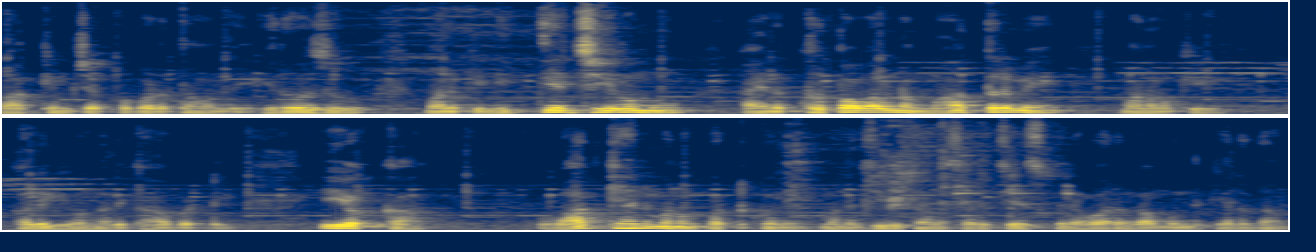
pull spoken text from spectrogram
వాక్యం చెప్పబడుతూ ఉంది. ఈరోజు మనకి నిత్య జీవము ఆయన కృప వలన మాత్రమే మనకి కలిగి ఉన్నది కాబట్టి ఈ యొక్క వాక్యాన్ని మనం పట్టుకొని మన జీవితాన్ని సరి చేసుకునే వారంగా ముందుకెళదాం.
